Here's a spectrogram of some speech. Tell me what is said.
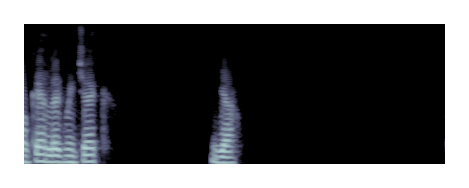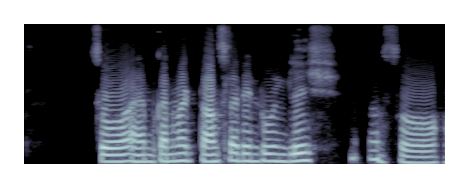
Okay let me check. Yeah. So I am convert translate into English. So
